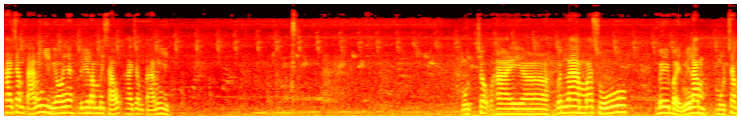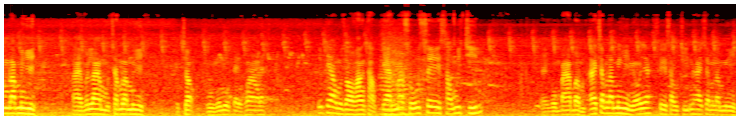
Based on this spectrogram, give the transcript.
280 000 các nhá. D56 280 000 một chậu hài uh, Vân Lam mã số B75 150 000 hài Vân Lam 150 000 một chậu cùng có một cành hoa đây. Tiếp theo một giò hoàng thảo kèn mã số C69 Đấy, gồm 3 bầm 250 000 các bác nhé. C69 250 000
